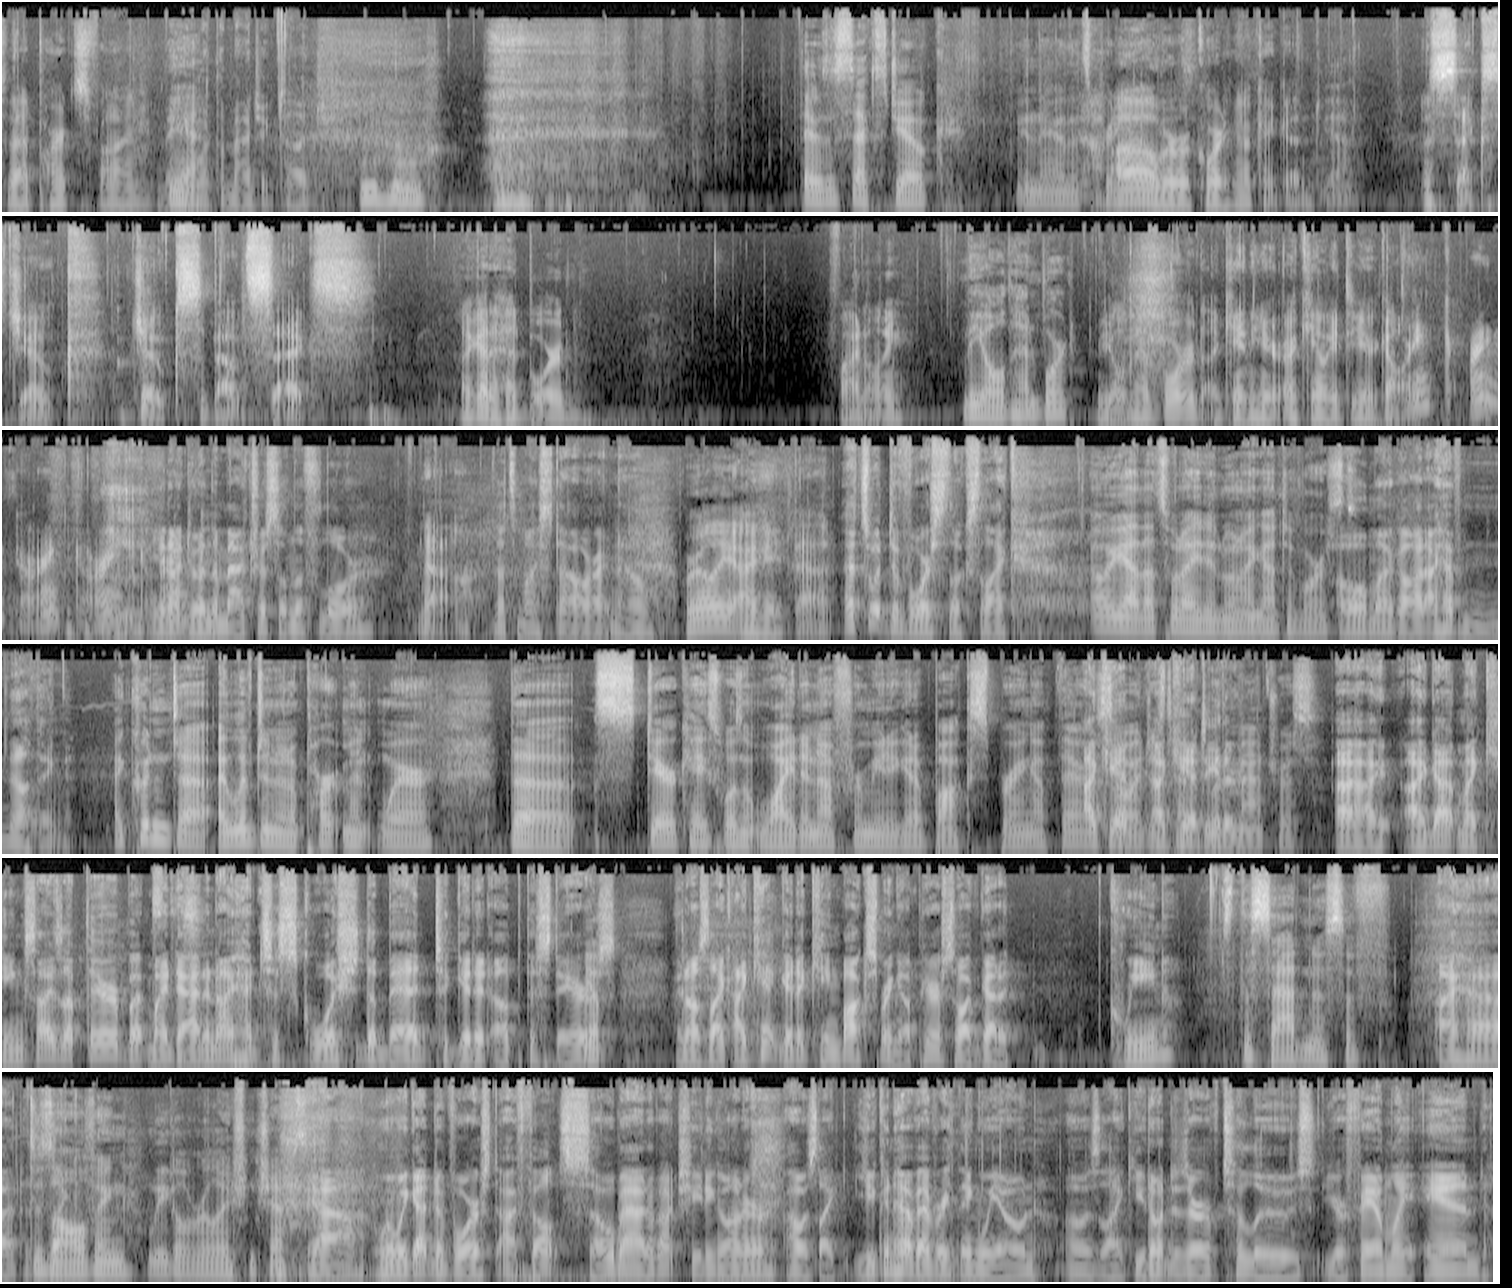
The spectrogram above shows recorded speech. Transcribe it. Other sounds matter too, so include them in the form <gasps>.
So that part's fine. Maybe Yeah. with the magic touch. Mm-hmm. <laughs> There's a sex joke in there that's pretty. Oh, we're recording. Okay, good. Yeah. A sex joke. Jokes about sex. I got a headboard. Finally. The old headboard. The old headboard. I can't hear. I can't wait to hear it go. <laughs> You're not doing the mattress on the floor? No. That's my style right now. Really? I hate that. That's what divorce looks like. Oh yeah, that's what I did when I got divorced. Oh my god, I have nothing. I couldn't. Uh, I lived in an apartment where the staircase wasn't wide enough for me to get a box spring up there. I So can't- I just I had can't either. mattress. I, I I got my king size up there, but my dad and I had to squish the bed to get it up the stairs. Yep. And I was like, I can't get a king box spring up here, so I've got a queen. It's the sadness of I had like, dissolving legal relationships. <laughs> Yeah, when we got divorced, I felt so bad about cheating on her. I was like, "You can have everything we own." I was like, "You don't deserve to lose your family and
